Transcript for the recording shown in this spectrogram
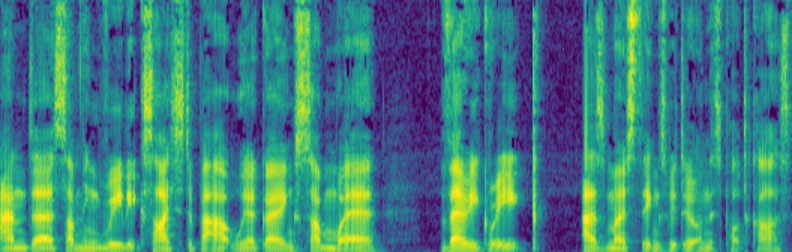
and uh, something really excited about, we are going somewhere very Greek, as most things we do on this podcast,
